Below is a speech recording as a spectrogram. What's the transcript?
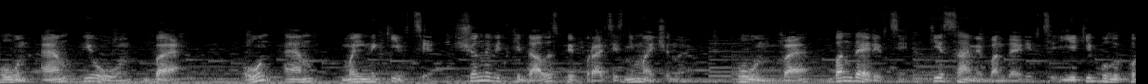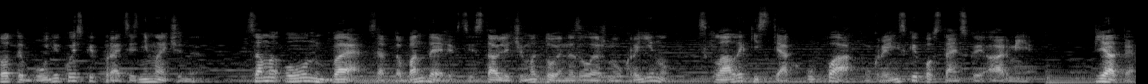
ОУН М і ОУН Б. ОУН М Мельниківці, що не відкидали співпраці з Німеччиною. ОУН Б Бандерівці, ті самі бандерівці, які були проти будь-якої співпраці з Німеччиною. Саме ОУН Б, себто бандерівці, ставлячи метою незалежну Україну, склали кістяк УПА Української повстанської армії. П'яте.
